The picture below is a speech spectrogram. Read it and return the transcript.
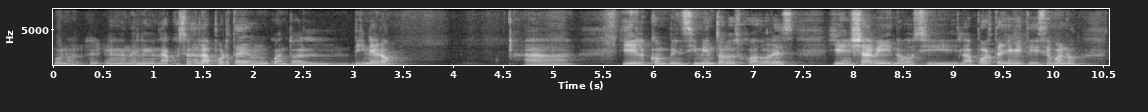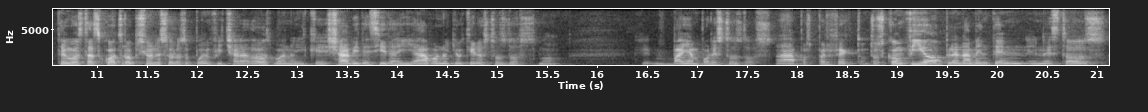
Bueno, en, la cuestión de Laporta en cuanto al dinero ah, y el convencimiento de los jugadores y en Xavi, ¿no? Si la puerta llega y te dice, bueno, tengo estas cuatro opciones, solo se pueden fichar a dos, bueno, y que Xavi decida y, ah, bueno, yo quiero estos dos, ¿no? Vayan por estos dos. Ah, pues perfecto. Entonces confío plenamente en, estos,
